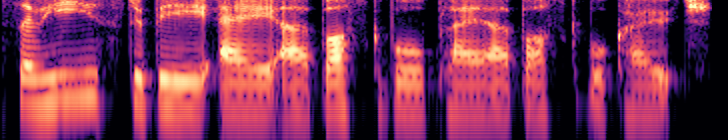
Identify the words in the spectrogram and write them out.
So he used to be a, a basketball player, basketball coach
